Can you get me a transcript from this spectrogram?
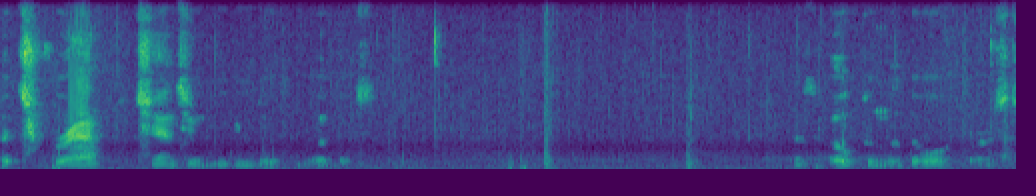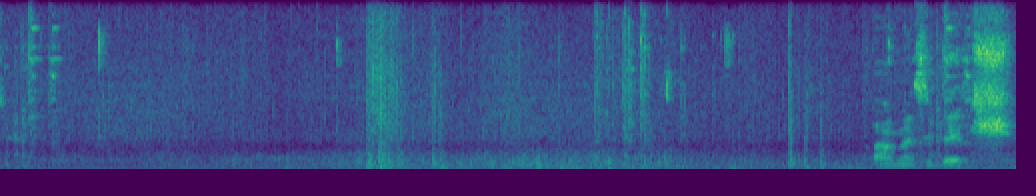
Let's scrap. Chance we can do with this. Let's open the door first. Karma's a bitch.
